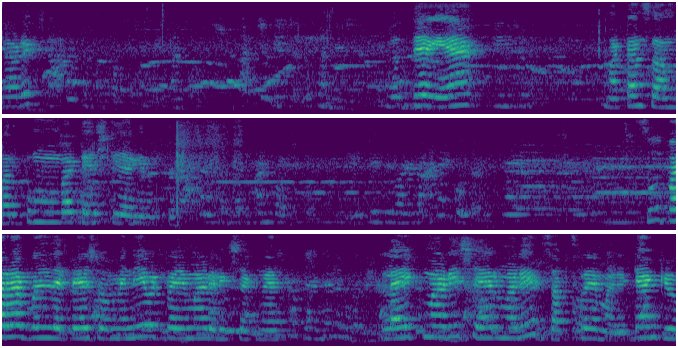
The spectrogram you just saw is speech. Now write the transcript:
ನೋಡಿ ಮುದ್ದೆಗೆ ಮಟನ್ ಸಾಂಬಾರು ತುಂಬ ಟೇಸ್ಟಿಯಾಗಿರುತ್ತೆ. ಸೂಪರಾಗಿ ಬಂದಿದೆ ಟೇಸ್ಟ್. ಒಮ್ಮೆ ನೀವು ಟ್ರೈ ಮಾಡಿ ವೀಕ್ಷಕರೇ. ಲೈಕ್ ಮಾಡಿ, ಶೇರ್ ಮಾಡಿ, ಸಬ್ಸ್ಕ್ರೈಬ್ ಮಾಡಿ. Thank you.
